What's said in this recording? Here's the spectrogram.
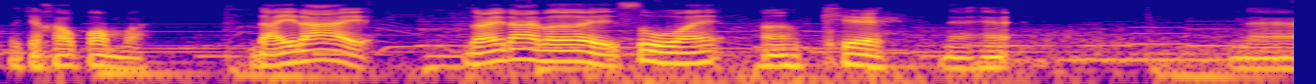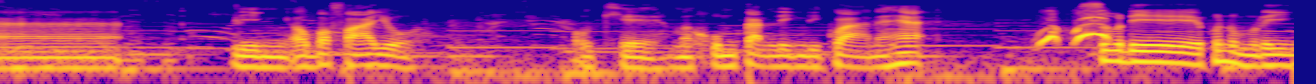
เราจะเข้าป้อมปะได้ได้ได้ได้เลยสวยโอเคนะฮะนะลิงเอาบัฟฟ้าอยู่ โอเค มาคุ้มกันลิงดีกว่านะฮะ สวัสดีพ่อหนุ่มลิง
